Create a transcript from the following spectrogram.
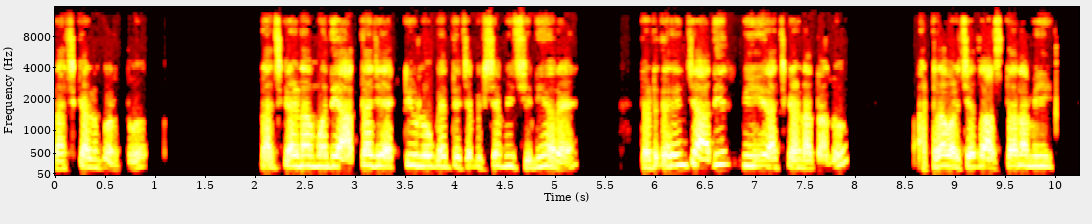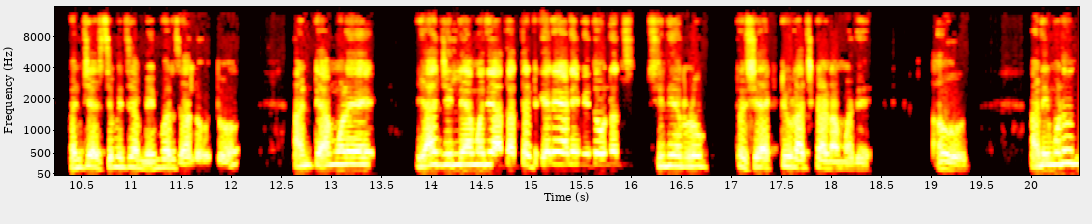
राजकारण करतो राजकारणामध्ये आता जे ऍक्टिव्ह लोक आहेत त्याच्यापेक्षा मी सिनियर आहे. तटकरेंच्या आधीच मी राजकारणात आलो. अठरा वर्षाचा असताना मी पंचायत समितीचा मेंबर झालो होतो. आणि त्यामुळे या जिल्ह्यामध्ये आता तटकरे आणि मी दोनच सिनियर लोक तसे ऍक्टिव्ह राजकारणामध्ये आहोत. आणि म्हणून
